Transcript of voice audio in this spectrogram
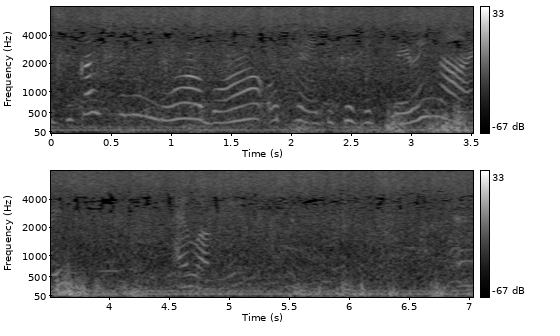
If you guys been in Bora Bora, okay, because it's very nice. I love it. And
